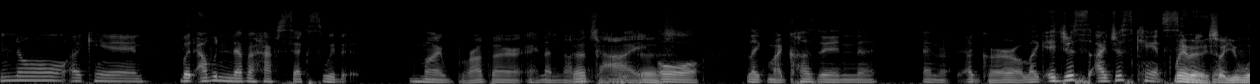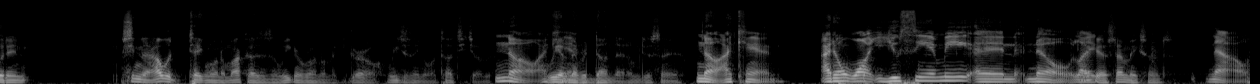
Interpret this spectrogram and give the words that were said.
no, I can't. But I would never have sex with my brother and another That's- guy, or like my cousin and a girl. Like it just, I just can't. See Wait, wait. wait. So you that. wouldn't? See, now I would take one of my cousins and we can run on a girl. We just ain't gonna touch each other. No, I we can't. have never done that. I'm just saying. No, I can't. I don't want you seeing me, and no, I like guess that makes sense. no,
